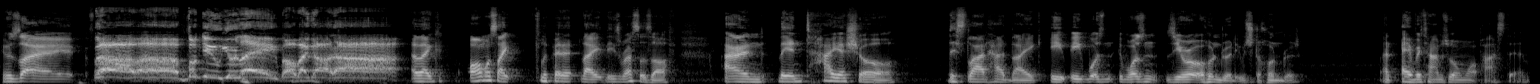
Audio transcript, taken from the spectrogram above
he was like, "Oh, oh, fuck you, you're lame! Oh my god!" Ah! And, like almost like flipping it like these wrestlers off, and the entire show. This lad had like it, it wasn't it wasn't zero to hundred, it was just hundred. And every time someone walked past him,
